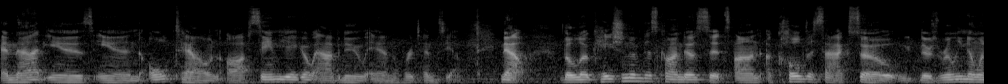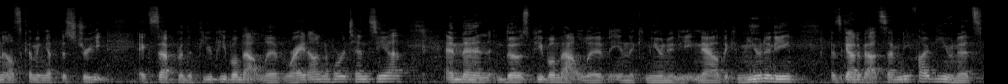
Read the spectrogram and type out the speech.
and that is in Old Town off San Diego Avenue and Hortensia. Now, the location of this condo sits on a cul-de-sac, so there's really no one else coming up the street except for the few people that live right on Hortensia and then those people that live in the community. Now, the community has got about 75 units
